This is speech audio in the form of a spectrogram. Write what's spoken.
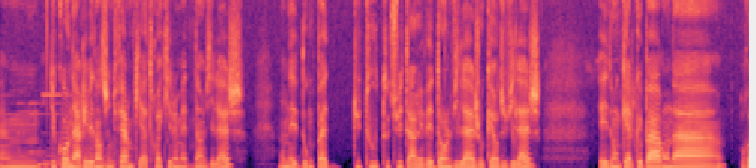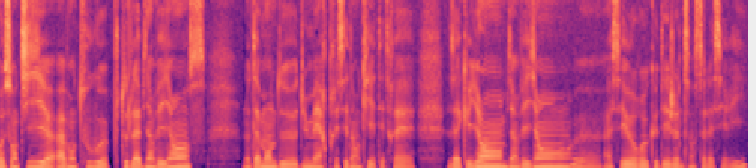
Euh, du coup, on est arrivé dans une ferme qui est à 3 km d'un village. On n'est donc pas du tout tout de suite arrivé dans le village, au cœur du village. Et donc, quelque part, on a ressenti avant tout plutôt de la bienveillance, notamment du maire précédent qui était très accueillant, bienveillant, euh, assez heureux que des jeunes s'installent à Série.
